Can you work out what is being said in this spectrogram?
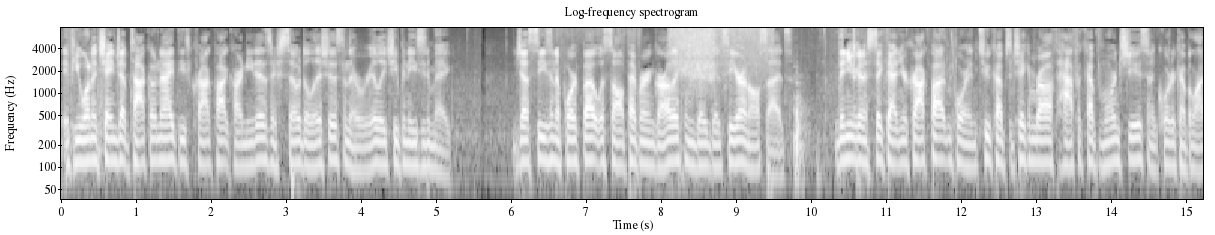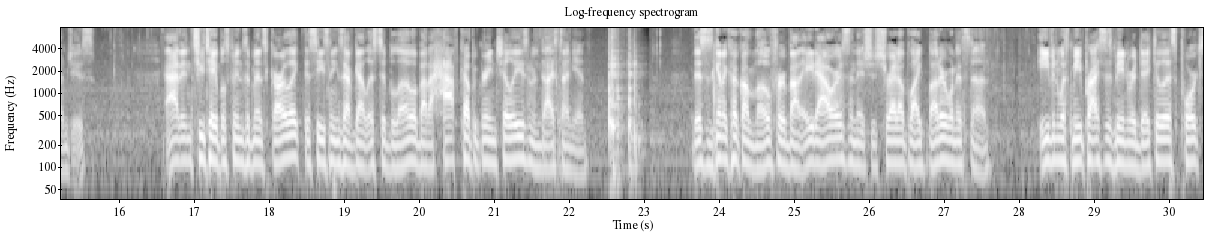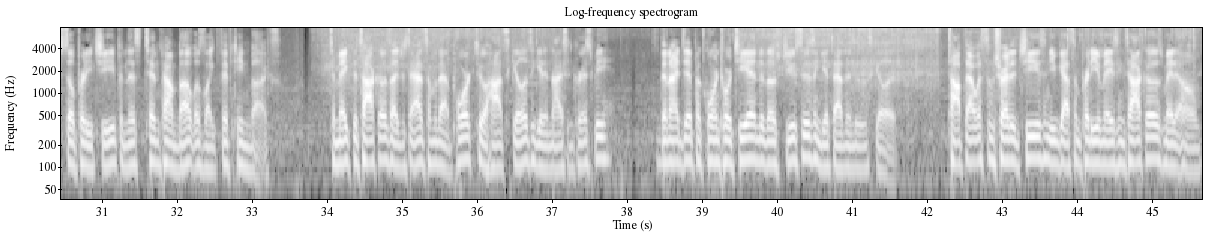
If you want to change up taco night, these crockpot carnitas are so delicious and they're really cheap and easy to make. Just season a pork butt with salt, pepper, and garlic and get a good sear on all sides. Then you're going to stick that in your crock pot and pour in two cups of chicken broth, half a cup of orange juice, and a quarter cup of lime juice. Add in two tablespoons of minced garlic, the seasonings I've got listed below, about a half cup of green chilies, and a diced onion. This is going to cook on low for about eight hours and it should shred up like butter when it's done. Even with meat prices being ridiculous, pork's still pretty cheap, and this 10 pound butt was like 15 bucks. To make the tacos, I just add some of that pork to a hot skillet to get it nice and crispy. Then I dip a corn tortilla into those juices and get that into the skillet. Top that with some shredded cheese, and you've got some pretty amazing tacos made at home.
